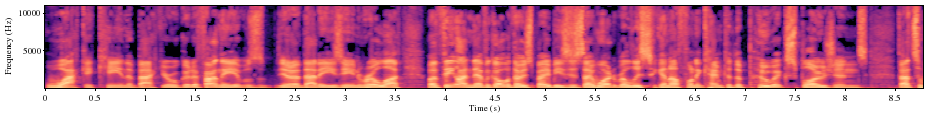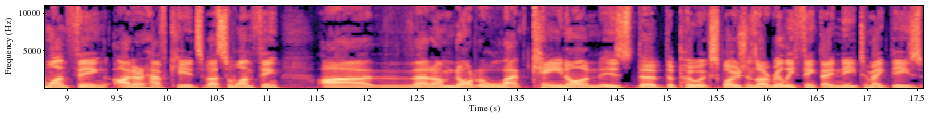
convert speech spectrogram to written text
whack a key in the back, you're all good. If only it was, you know, that easy in real life. But the thing I never got with those babies is they weren't realistic enough when it came to the poo explosions. That's one thing, I don't have kids, but that's the one thing uh, that I'm not all that keen on is the the poo explosions. I really think they need to make these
